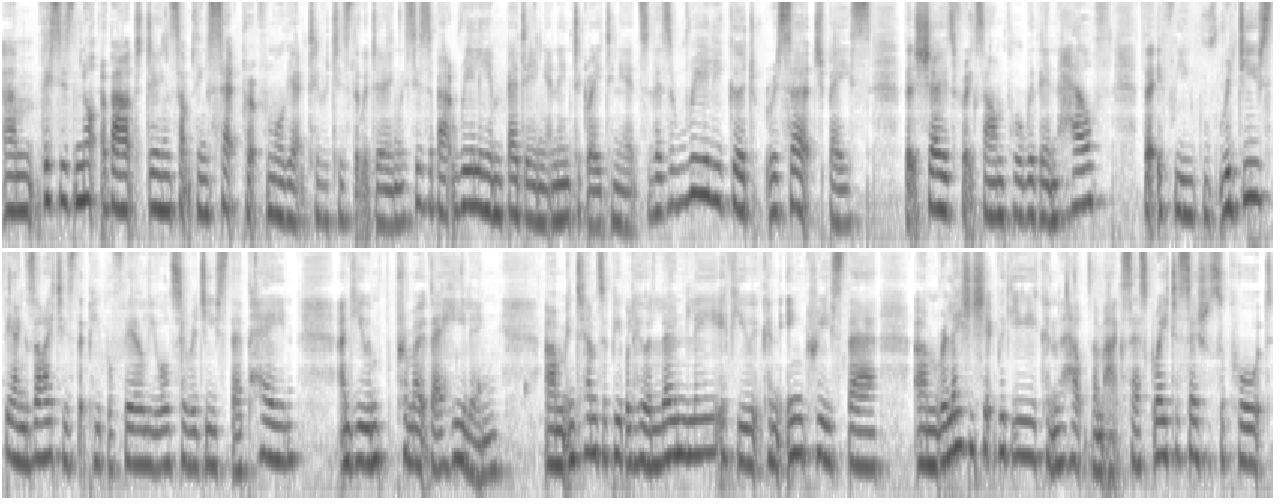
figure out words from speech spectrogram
um, this is not about doing something separate from all the activities that we're doing. This is about really embedding and integrating it. So there's a really good research base that shows, for example, within health, that if you reduce the anxieties that people feel, you also reduce their pain and you promote their healing. Um, in terms of people who are lonely, if you can increase their um, relationship with you, you can help them access greater social support,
